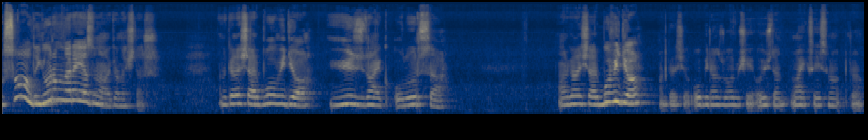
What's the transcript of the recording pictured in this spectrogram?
Nasıl aldı? Yorumlara yazın arkadaşlar. Arkadaşlar bu video 100 like olursa Arkadaşlar bu video arkadaşlar o biraz zor bir şey. O yüzden like sayısını arttırıyorum.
